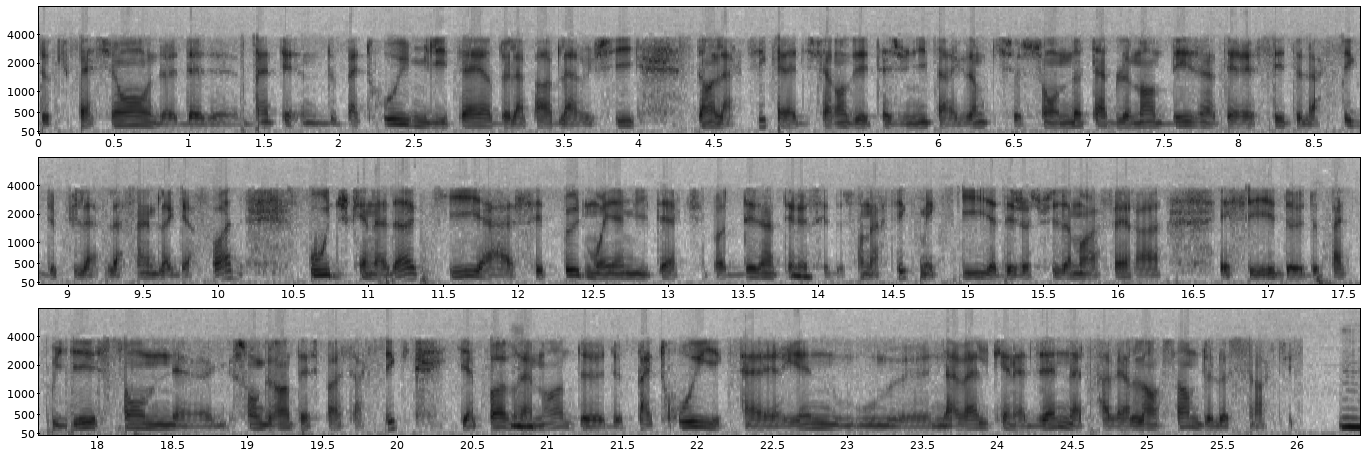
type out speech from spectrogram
d'occupation de, de, de, patrouilles militaires de la part de la Russie dans l'Arctique, à la différence des États-Unis par exemple, qui se sont notablement désintéressés de l'Arctique depuis la, fin de la guerre froide, ou du Canada qui a assez peu de moyens militaires, qui n'est pas désintéressé de son Arctique, mais qui a déjà suffisamment à faire à essayer de, patrouiller son, son grand espace arctique. Il n'y a pas mm. vraiment de, de patrouille aérienne ou navale canadienne à travers l'ensemble de l'océan Arctique. Hmm.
